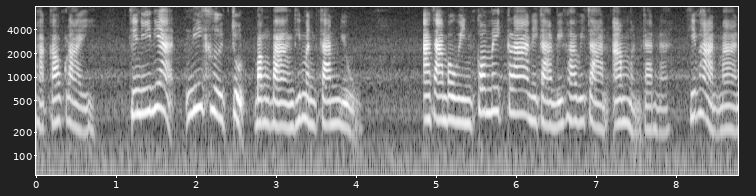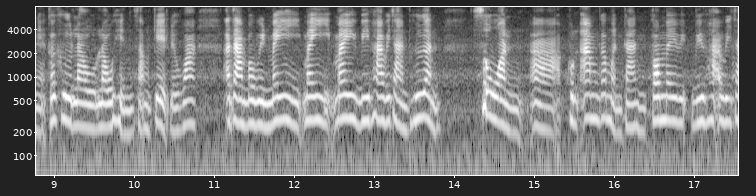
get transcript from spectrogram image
พรรคก้าวไกล ทีนี้เนี่ยนี่คือจุดบางๆที่มันกั้นอยู่ อาจารย์ประวินก็ไม่กล้าในการวิพากษ์วิจารณ์อ้ำเหมือนกันนะที่ผ่านมาเนี่ยก็คือเราเราเห็นสังเกตเลยว่า อาจารย์ประวินไม่ไม่ไม่วิพากษ์วิจารณ์เพื่อน ส่วนคุณอ้ำก็เหมือนกัน ก็ไม่วิพากษ์วิจ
